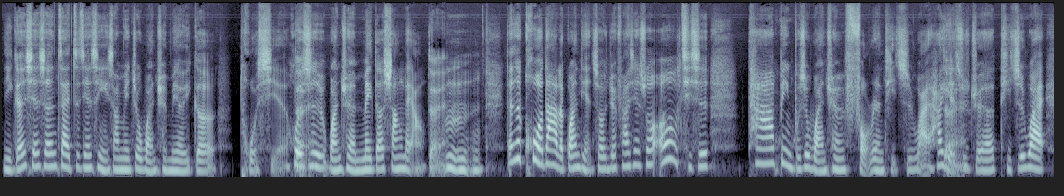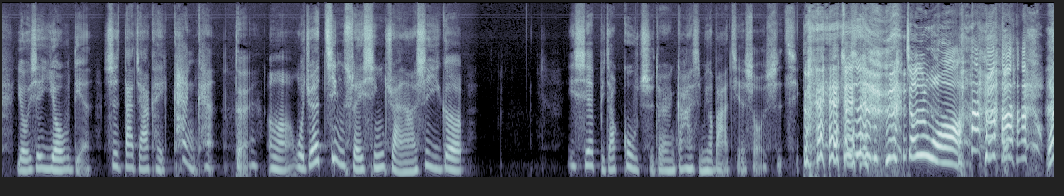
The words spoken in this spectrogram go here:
你跟先生在这件事情上面就完全没有一个。妥协，或者是完全没得商量。对，嗯嗯嗯。但是扩大了观点之后，你就发现说，哦，其实他并不是完全否认体制外，他也是觉得体制外有一些优点，是大家可以看看。对，嗯，我觉得境随心转啊，是一个一些比较固执的人刚开始没有办法接受的事情。对，就是 就是我，我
